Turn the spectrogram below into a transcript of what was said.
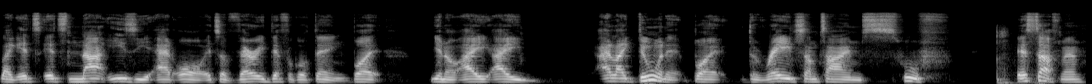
Like it's it's not easy at all. It's a very difficult thing, but you know, I I I like doing it, but the rage sometimes, oof, it's tough, man.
